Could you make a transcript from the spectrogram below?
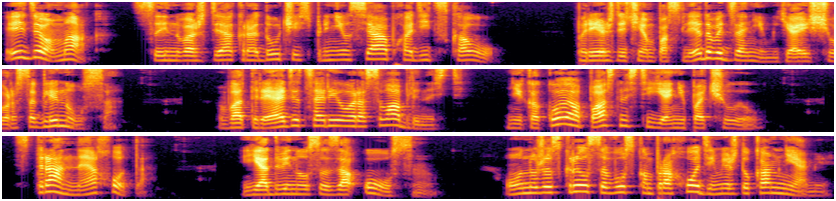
«Идем, маг!» Сын вождя, крадучись, принялся обходить скалу. Прежде чем последовать за ним, я еще раз оглянулся. В отряде царила расслабленность. Никакой опасности я не почуял. Странная охота. Я двинулся за Олсоном. Он уже скрылся в узком проходе между камнями.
